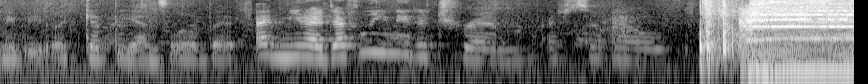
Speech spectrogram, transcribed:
maybe like get the ends a little bit. I mean, I definitely need a trim. I just don't know.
